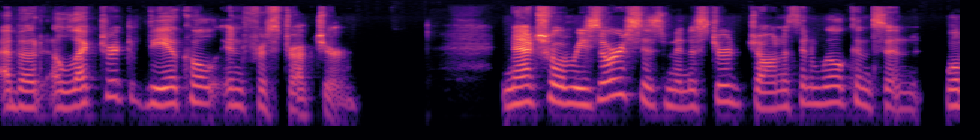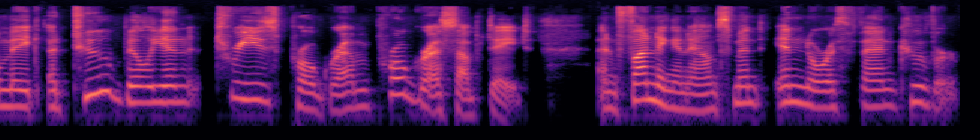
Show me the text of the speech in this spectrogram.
about electric vehicle infrastructure. Natural Resources Minister Jonathan Wilkinson will make a 2 billion trees program progress update and funding announcement in North Vancouver.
